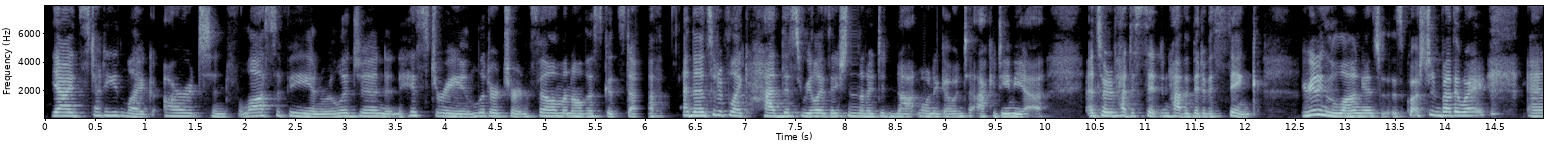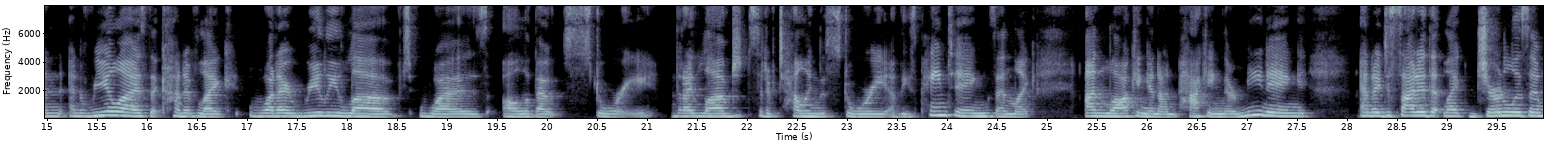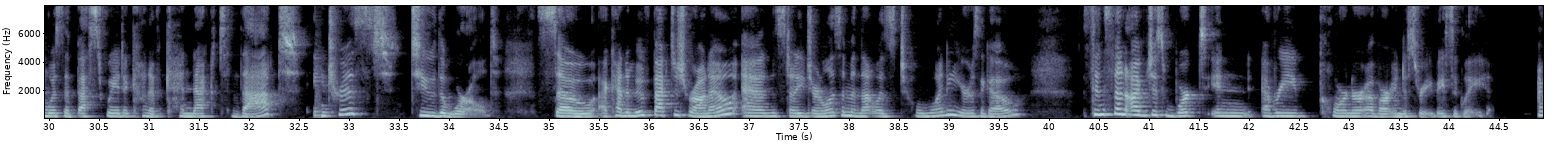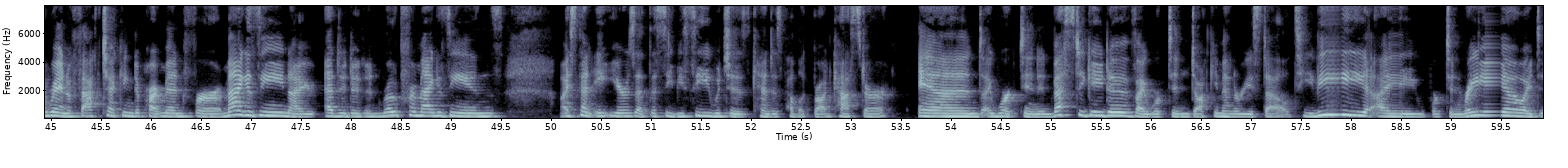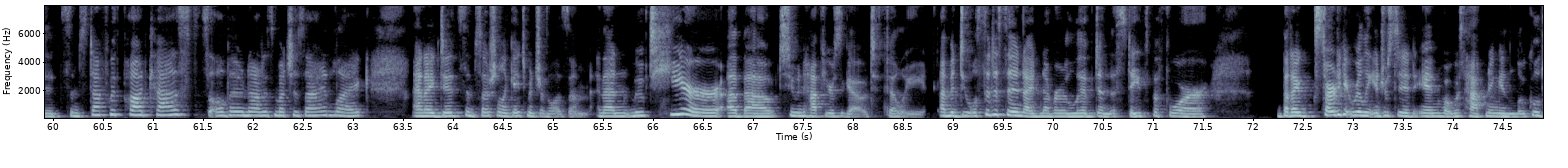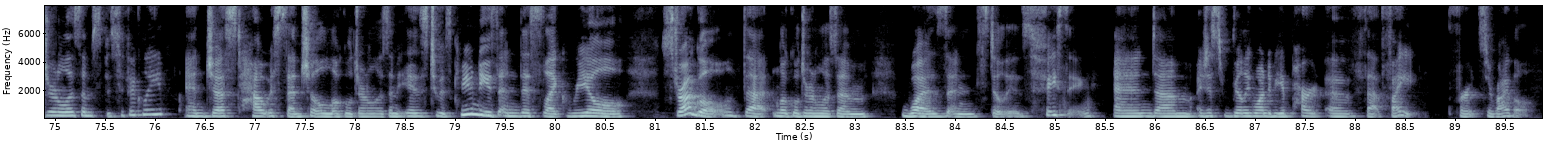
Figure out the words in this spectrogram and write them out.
yeah, I'd studied like art and philosophy and religion and history and literature and film and all this good stuff. And then sort of like had this realization that I did not want to go into academia and sort of had to sit and have a bit of a think. You're getting the long answer to this question, by the way, and and realize that kind of like what I really loved was all about story. That I loved sort of telling the story of these paintings and like unlocking and unpacking their meaning and I decided that like journalism was the best way to kind of connect that interest to the world. So I kind of moved back to Toronto and studied journalism, and that was 20 years ago. Since then, I've just worked in every corner of our industry, basically. I ran a fact checking department for a magazine, I edited and wrote for magazines. I spent eight years at the CBC, which is Canada's public broadcaster. And I worked in investigative, I worked in documentary style TV, I worked in radio, I did some stuff with podcasts, although not as much as I'd like. And I did some social engagement journalism and then moved here about two and a half years ago to Philly. I'm a dual citizen, I'd never lived in the States before but I started to get really interested in what was happening in local journalism specifically and just how essential local journalism is to its communities and this like real struggle that local journalism was and still is facing. And um, I just really wanted to be a part of that fight for its survival.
